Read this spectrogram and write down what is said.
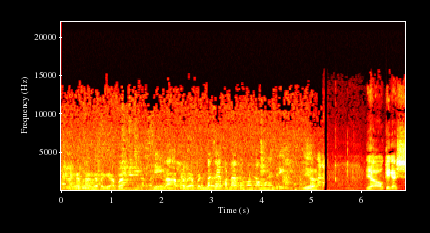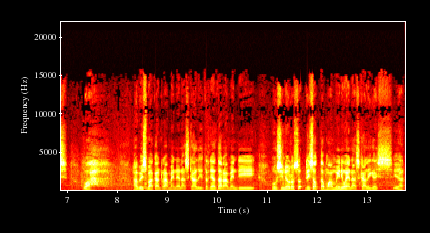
Hangat-hangat lagi apa? Lapar ya apa? teman saya pernah telepon kamu Hendri. Iya. Ya oke guys. Wah, habis makan ramen enak sekali. Ternyata ramen di Hoshino Ros- Resort Tomamu ini enak sekali guys. Ya.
